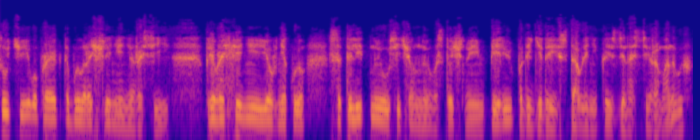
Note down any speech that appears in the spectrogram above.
сутью его проекта было расчленение России, превращение ее в некую сателлитную усеченную Восточную империю под эгидой ставленника из династии Романовых,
